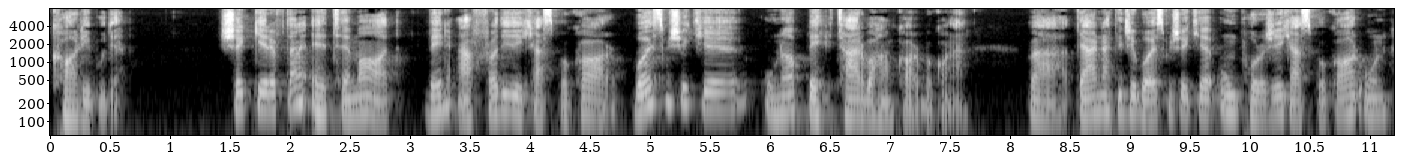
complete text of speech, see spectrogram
کاری بوده. شکل گرفتن اعتماد بین افرادی کسب و کار باعث میشه که اونا بهتر با هم کار بکنن. و در نتیجه باعث میشه که اون پروژه کسب و کار اون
